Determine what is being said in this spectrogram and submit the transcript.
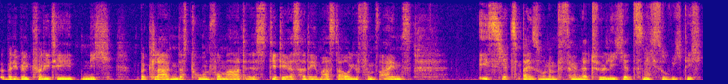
über die Bildqualität nicht beklagen. Das Tonformat ist DTS HD Master Audio 5.1. Ist jetzt bei so einem Film natürlich jetzt nicht so wichtig,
